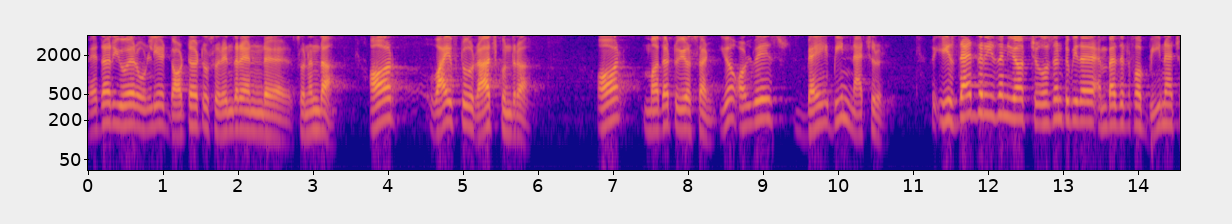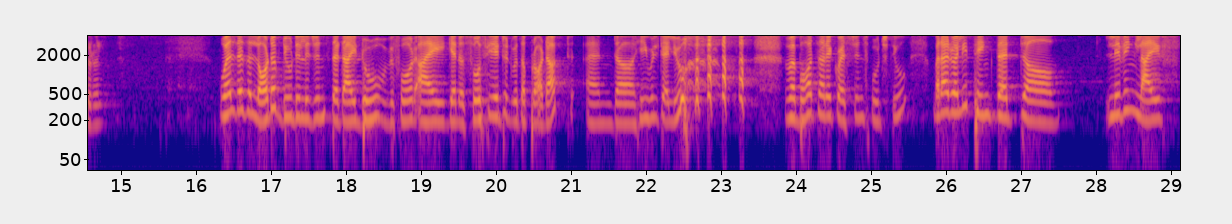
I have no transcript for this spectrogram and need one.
whether you are only a daughter to Surendra and uh, Sunanda, or wife to Raj Kundra, or mother to your son. You have always been natural. Is that the reason you are chosen to be the ambassador for B Natural? Well, there's a lot of due diligence that I do before I get associated with a product, and uh, he will tell you. I बहुत a lot of questions, but I really think that uh, living life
